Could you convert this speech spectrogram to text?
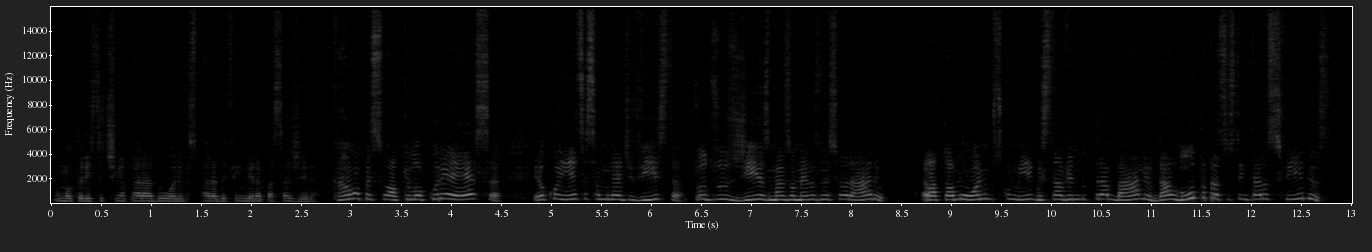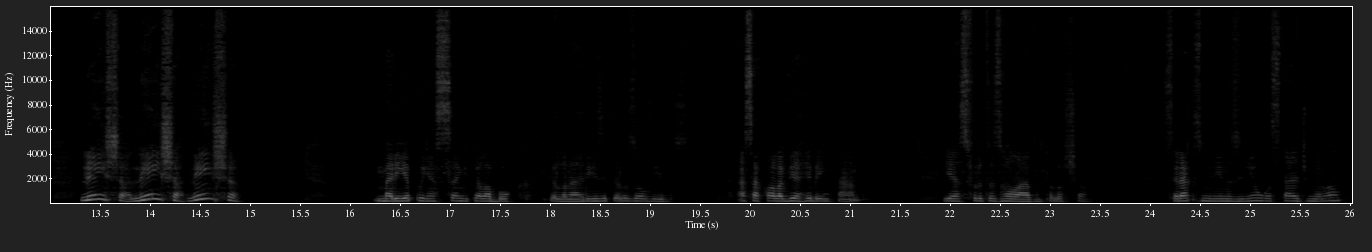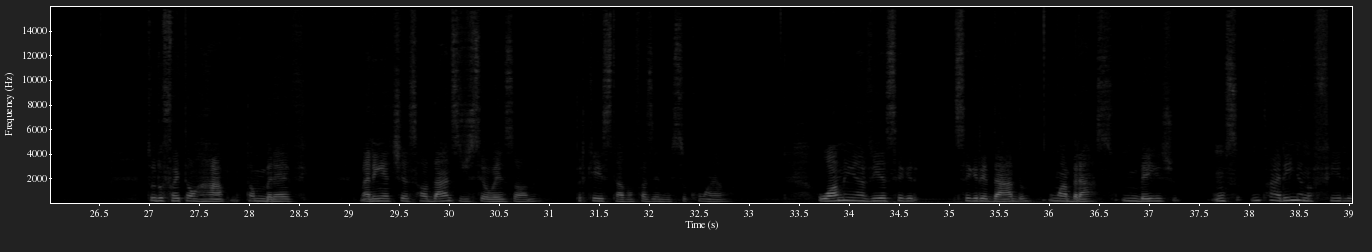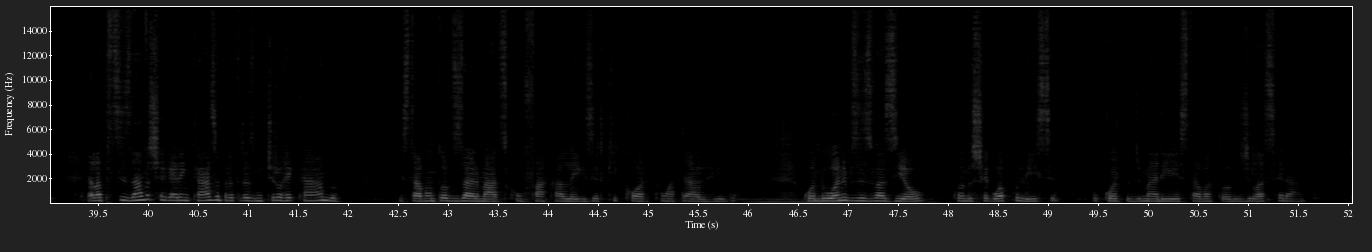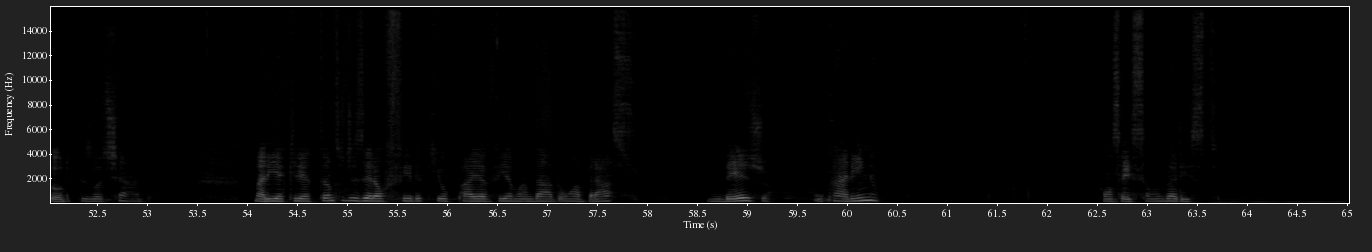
O motorista tinha parado o ônibus para defender a passageira. Calma, pessoal, que loucura é essa? Eu conheço essa mulher de vista, todos os dias, mais ou menos nesse horário. Ela toma o ônibus comigo, está vindo do trabalho, da luta para sustentar os filhos. Leixa, leixa, leixa. Maria punha sangue pela boca, pelo nariz e pelos ouvidos. A sacola havia arrebentado e as frutas rolavam pelo chão. Será que os meninos iriam gostar de melão? Tudo foi tão rápido, tão breve. Marinha tinha saudades de seu ex-homem, porque estavam fazendo isso com ela. O homem havia segredado um abraço, um beijo, um, um carinho no filho. Ela precisava chegar em casa para transmitir o recado. Estavam todos armados com faca laser que cortam até a vida. Quando o ônibus esvaziou, quando chegou a polícia, o corpo de Maria estava todo dilacerado, todo pisoteado. Maria queria tanto dizer ao filho que o pai havia mandado um abraço, um beijo, um carinho. Conceição Evaristo.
